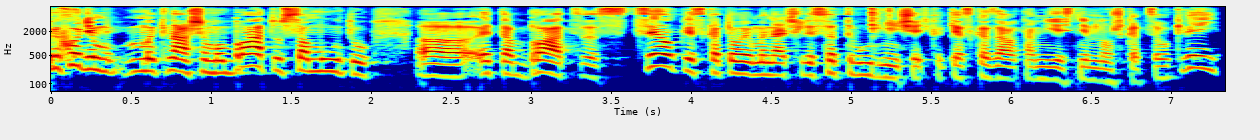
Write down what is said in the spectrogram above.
Приходим мы к нашему брату Самуту. Э, это брат с церкви, с которой мы начали сотрудничать. Как я сказал, там есть немножко церквей.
